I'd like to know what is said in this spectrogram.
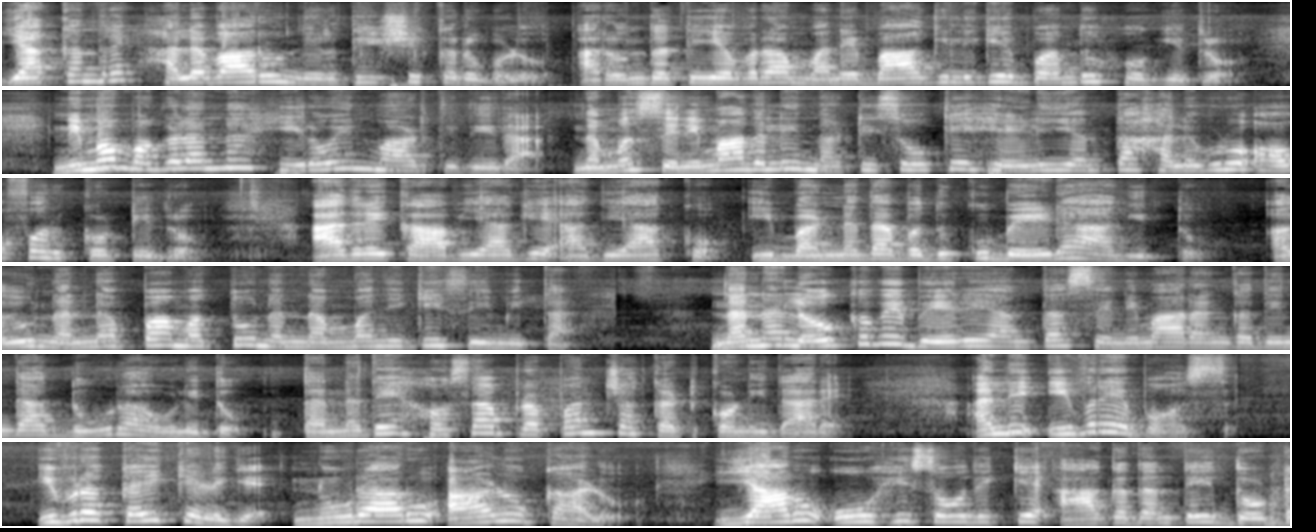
ಯಾಕಂದ್ರೆ ಹಲವಾರು ನಿರ್ದೇಶಕರುಗಳು ಅರುಂಧತಿಯವರ ಮನೆ ಬಾಗಿಲಿಗೆ ಬಂದು ಹೋಗಿದ್ರು. ನಿಮ್ಮ ಮಗಳನ್ನ ಹೀರೋಯಿನ್ ಮಾಡ್ತಿದ್ದೀರಾ? ನಮ್ಮ ಸಿನಿಮಾದಲ್ಲಿ ನಟಿಸೋಕೆ ಹೇಳಿ ಅಂತ ಹಲವರು ಆಫರ್ ಕೊಟ್ಟಿದ್ರು. ಆದ್ರೆ ಕಾವ್ಯಾಗೆ ಅದ್ಯಾಕೋ, ಈ ಬಣ್ಣದ ಬದುಕು ಬೇಡ ಆಗಿತ್ತು. ಅದು ನನ್ನಪ್ಪ ಮತ್ತು ನನ್ನಮ್ಮನಿಗೆ ಸೀಮಿತ. ನನ್ನ ಲೋಕವೇ ಬೇರೆ ಅಂತ ಸಿನಿಮಾ ರಂಗದಿಂದ ದೂರ ಉಳಿದು ತನ್ನದೇ ಹೊಸ ಪ್ರಪಂಚ ಕಟ್ಕೊಂಡಿದ್ದಾರೆ. ಅಲ್ಲಿ ಇವರೇ ಬಾಸ್ ಇವರ ಕೈ ಕೆಳಗೆ ನೂರಾರು ಆಳು ಕಾಳು. ಯಾರು ಊಹಿಸೋದಕ್ಕೆ ಆಗದಂತೆ ದೊಡ್ಡ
